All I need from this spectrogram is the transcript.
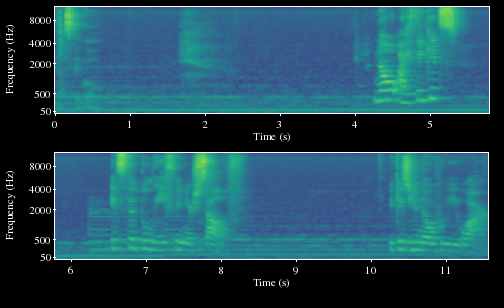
That's the goal. No, I think it's it's the belief in yourself. Because you know who you are.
